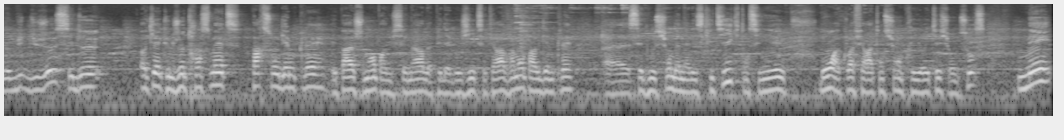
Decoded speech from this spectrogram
Et le but du jeu, c'est de, ok, que le jeu transmette par son gameplay et pas justement par du scénar, de la pédagogie, etc. Vraiment par le gameplay, euh, cette notion d'analyse critique, t'enseigner, bon, à quoi faire attention en priorité sur une source, mais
